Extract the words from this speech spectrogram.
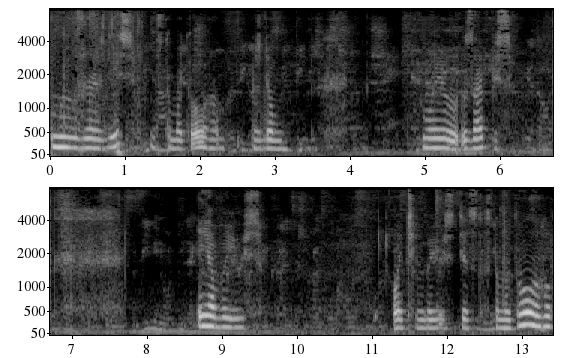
мы уже здесь, у стоматолога. Ждем мою запись. Я боюсь. Очень боюсь детства стоматологов.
